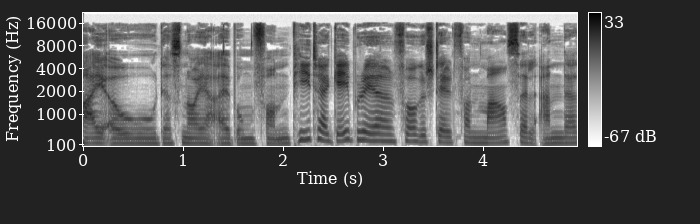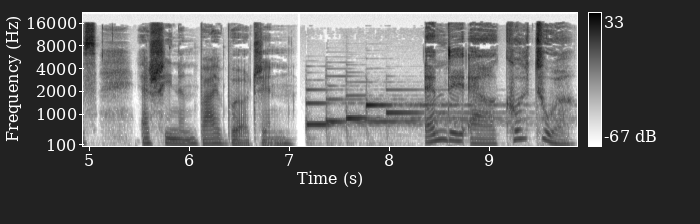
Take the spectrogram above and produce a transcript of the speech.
I.O., das neue Album von Peter Gabriel, vorgestellt von Marcel Anders, erschienen bei Virgin. NDR Kultur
